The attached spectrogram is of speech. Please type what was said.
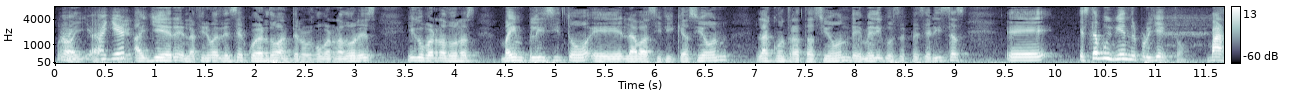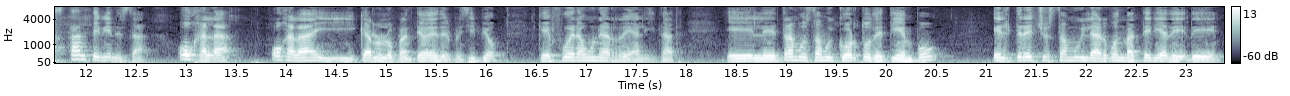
bueno, a- ayer. ayer en la firma de ese acuerdo ante los gobernadores y gobernadoras va implícito eh, la basificación la contratación de médicos especialistas Eh, está muy bien el proyecto bastante bien está ojalá ojalá y, Carlos lo planteaba desde el principio que fuera una realidad el eh, tramo está muy corto de tiempo, el trecho está muy largo en materia de, de,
